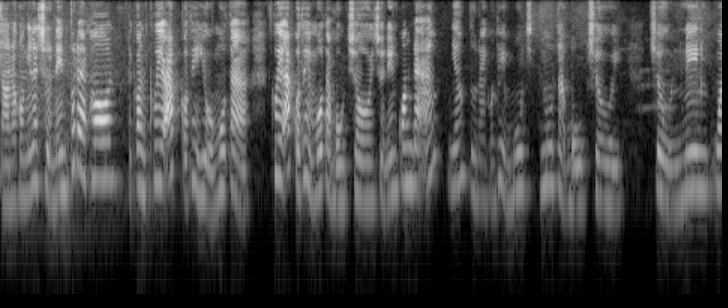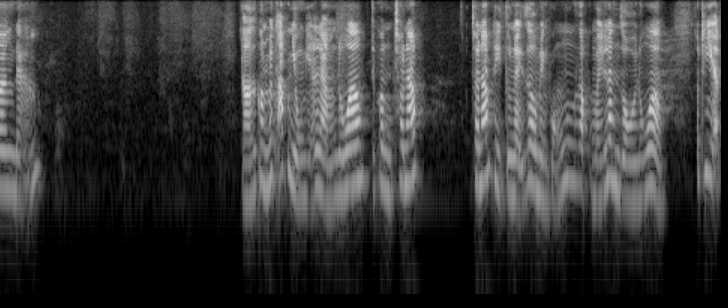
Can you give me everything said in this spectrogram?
Đó, nó có nghĩa là trở nên tốt đẹp hơn. Thế còn clear up có thể hiểu mô tả clear up có thể mô tả bầu trời trở nên quang đãng nhé. Từ này có thể mô mô tả bầu trời trở nên quang đãng. Đó, thế còn make up nhiều nghĩa lắm đúng không? Thế còn turn up. Turn up thì từ nãy giờ mình cũng gặp mấy lần rồi đúng không? Xuất hiện.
